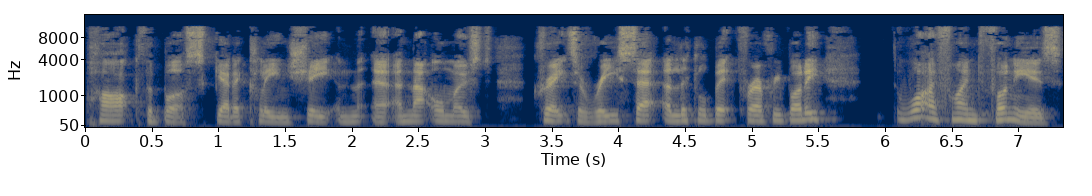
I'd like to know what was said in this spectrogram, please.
park the bus, get a clean sheet, and uh, and that almost creates a reset a little bit for everybody. What I find funny is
